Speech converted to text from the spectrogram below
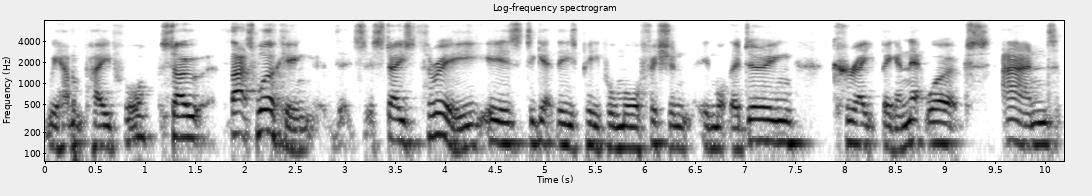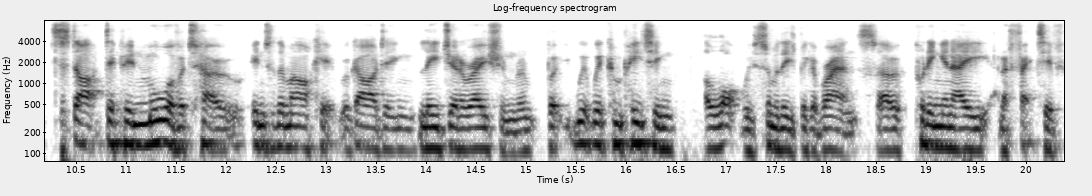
we haven't paid for. So that's working. Stage three is to get these people more efficient in what they're doing, create bigger networks, and start dipping more of a toe into the market regarding lead generation. But we're competing a lot with some of these bigger brands. So putting in a an effective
